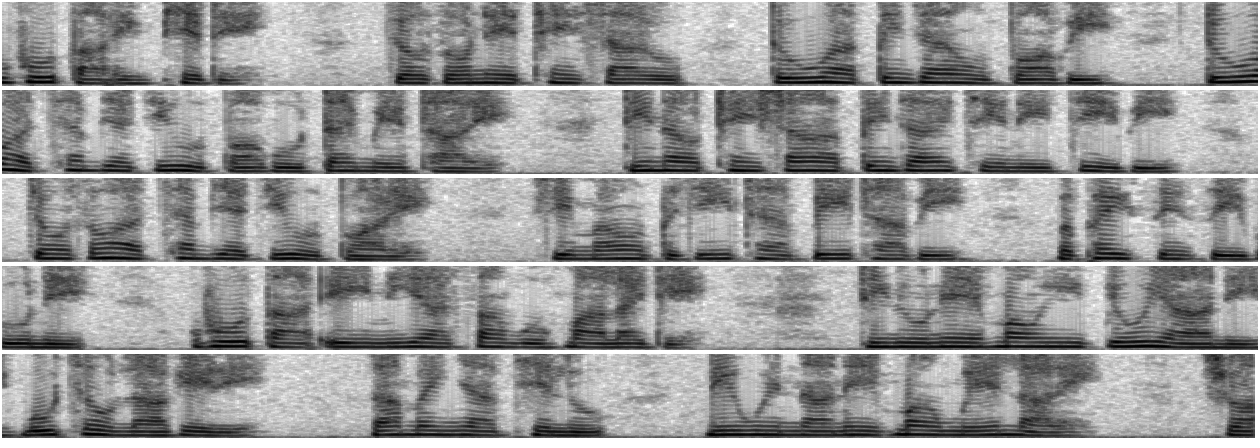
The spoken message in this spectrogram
ဥဖို့တာအိမ်ဖြစ်တယ်။ကျော်စောနဲ့ထင်ရှားတို့တူကတင်းချမ်းကိုသွားပြီးတူကချမ်းပြက်ကြီးကိုသွားဖို့တိုက်မဲထားတယ်။ဒီနောက်ထင်ရှားကတင်းချမ်းချင်းနေကြည့်ပြီး ကျော်စောကချမ်းပြက်ကြီးကိုသွားတယ်။ရီမောင်းတကြီးထံပေးထားပြီးမဖိတ်စင်စီဖို့နဲ့ဥဖို့တာအိမ်နီးရစောင့်ဖို့မှားလိုက်တယ်။ဒီလိုနဲ့မှောင်ရီပြိုးရာနေမိုးချုပ်လာခဲ့တယ်။လာမိတ်ညဖြစ်လို့နေဝင်နာနဲ့မှောင်မဲလာတယ်။ရွာ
